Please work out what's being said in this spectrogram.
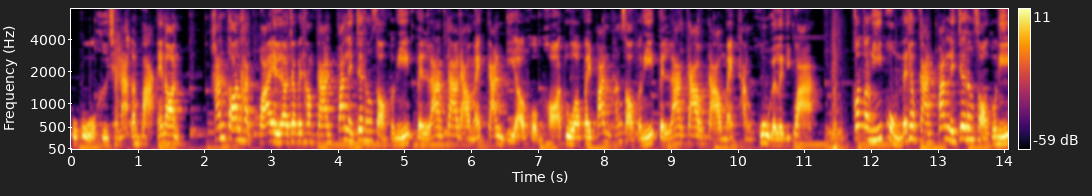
โอ้โหคือชนะลำบากแน่นอนขั้นตอนถัดไปเราจะไปทำการปั้นเลนเจอร์ทั้ง 2 ตัวนี้เป็นร่าง9ดาวแม็กกันเดี๋ยวผมขอตัวไปปั้นทั้ง 2 ตัวนี้เป็นร่าง9ดาวแม็กทั้งคู่กันเลยดีกว่า ก็ตอนนี้ผมได้ทำการปั้นเลนเจอร์ทั้ง 2 ตัวนี้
